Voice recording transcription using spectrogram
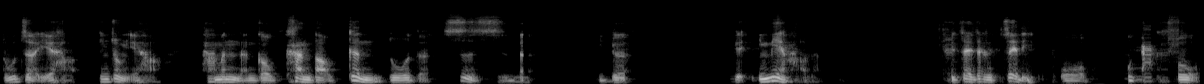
读者也好，听众也好，他们能够看到更多的事实的一个一个一面好了。所以在这个这里我。不敢说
